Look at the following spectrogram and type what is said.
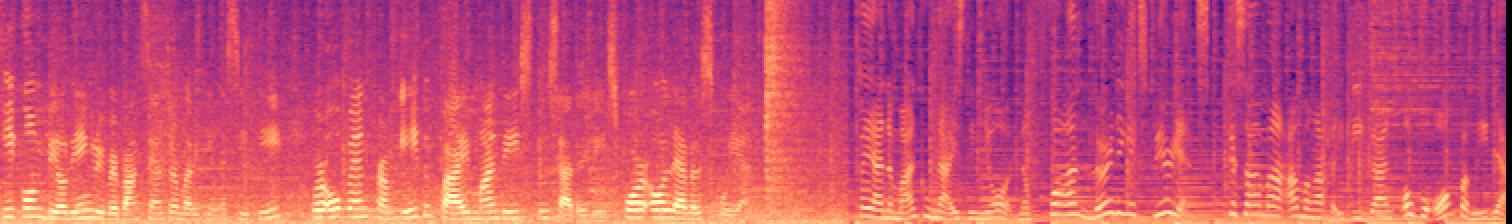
Ecom Building, Riverbank Center, Marikina City. We're open from 8 to 5, Mondays to Saturdays. For all levels po yan. Kaya naman kung nais ninyo ng fun learning experience kasama ang mga kaibigan o buong pamilya,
